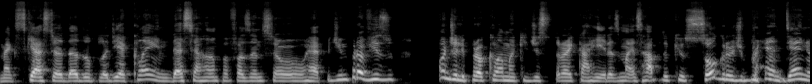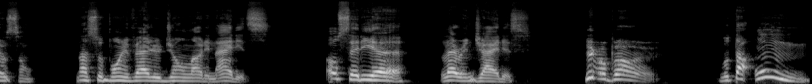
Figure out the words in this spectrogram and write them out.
Max Caster da dupla de Acclaim desce a rampa fazendo seu rap de improviso, onde ele proclama que destrói carreiras mais rápido que o sogro de Brian Danielson, nosso bom e velho John Laurinaitis. Ou seria Laryngitis. People Power! Luta 1:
